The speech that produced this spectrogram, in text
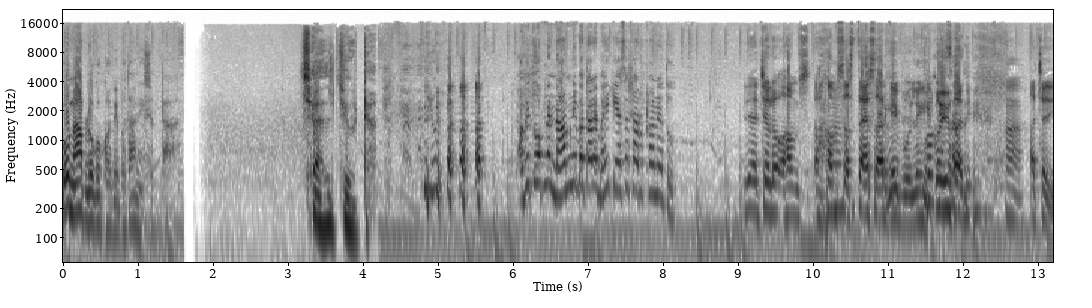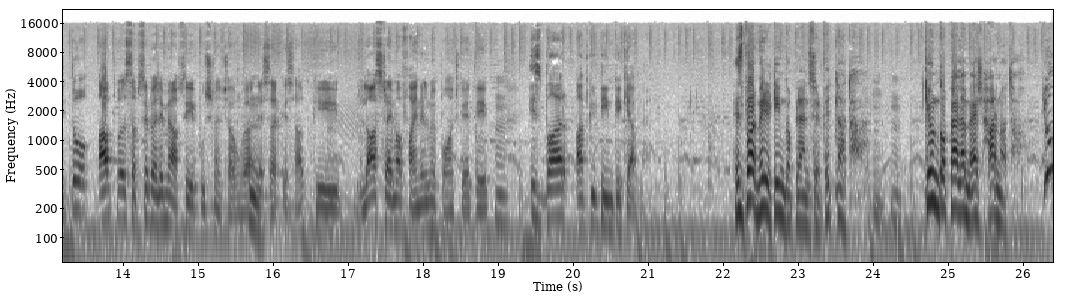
वो मैं आप लोगों को अभी बता नहीं सकता। चल झूठा। अभी तू अपना नाम नहीं बता रहे भाई कैसा शाहरुख खान है तू? चलो हम हम सस्ता आर के ही बोल लेंगे कोई बात नहीं। हाँ। अच्छा जी तो आप सबसे पहले मैं आपसे ये पूछना चाहूँगा एस आर के साथ कि लास्ट टाइम आप फाइनल में पहुँच गए थे इस बार आपकी टीम के क्या प्लान इस बार मेरी टीम का प्लान सिर्फ़ इतना था कि उनको पहला मैच हारना था। क्यों?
